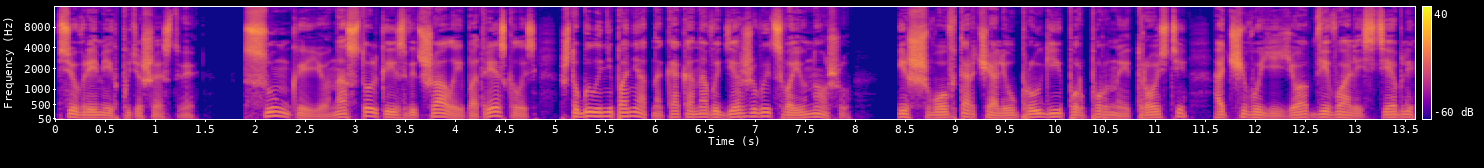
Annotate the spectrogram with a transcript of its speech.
все время их путешествия. Сумка ее настолько изветшала и потрескалась, что было непонятно, как она выдерживает свою ношу. Из швов торчали упругие пурпурные трости, отчего ее обвивали стебли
